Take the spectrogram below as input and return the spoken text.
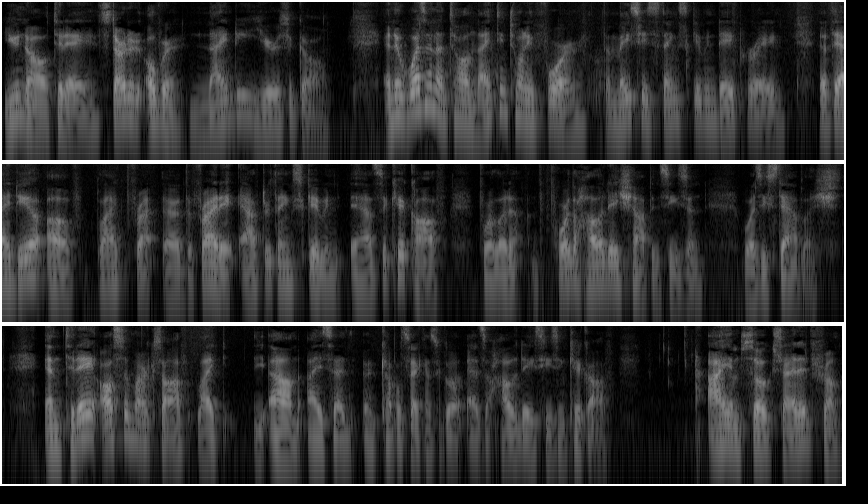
you know, today started over 90 years ago. And it wasn't until 1924, the Macy's Thanksgiving Day Parade, that the idea of Black Friday, uh, the Friday after Thanksgiving as the kickoff for, for the holiday shopping season was established. And today also marks off, like um, I said a couple seconds ago, as a holiday season kickoff. I am so excited from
